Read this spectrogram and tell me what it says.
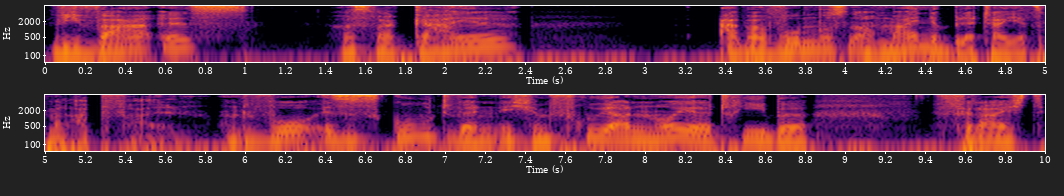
Wie war es? Was war geil? Aber wo müssen auch meine Blätter jetzt mal abfallen? Und wo ist es gut, wenn ich im Frühjahr neue Triebe vielleicht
